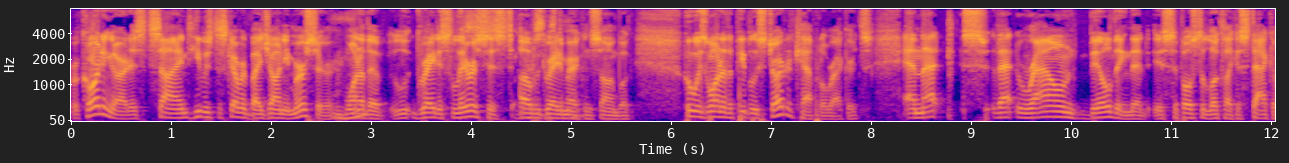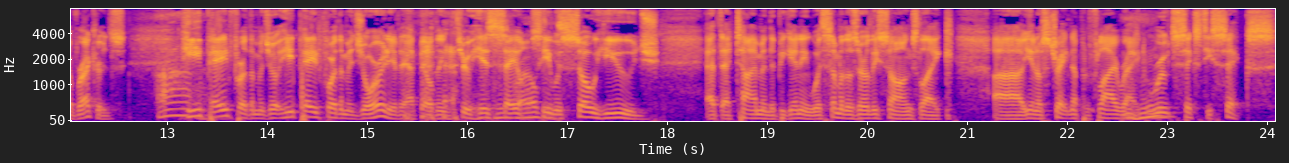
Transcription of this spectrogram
recording artist, signed. He was discovered by Johnny Mercer, Mm-hmm. one of the l- greatest lyricists of the Great American Songbook, who was one of the people who started Capitol Records. And that s- that round building that is supposed to look like a stack of records, Ah. he paid for the major- He paid for the majority of that building through his, sales. He was so huge at that time in the beginning with some of those early songs like, uh, you know, Straighten Up and Fly Right, Mm-hmm. Route 66,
